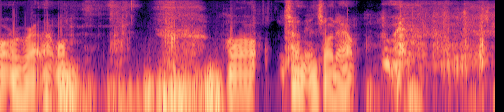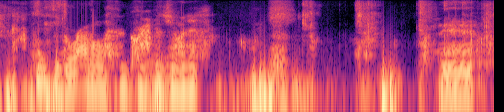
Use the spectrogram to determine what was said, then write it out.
Might regret that one. Uh, turn it inside out. The gravel and crap inside it. Yeah.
